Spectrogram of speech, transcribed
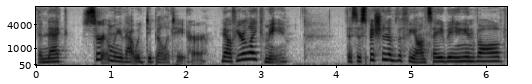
the neck, certainly that would debilitate her. Now, if you're like me, the suspicion of the fiance being involved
